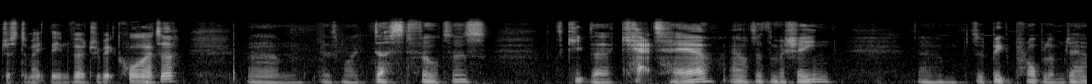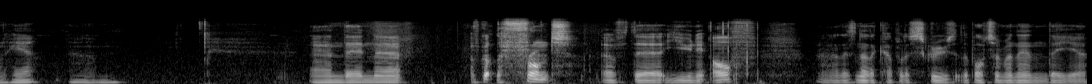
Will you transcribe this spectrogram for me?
just to make the inverter a bit quieter. Um, there's my dust filters to keep the cat hair out of the machine. Um, it's a big problem down here. Um, and then uh, I've got the front of the unit off. Uh, there's another couple of screws at the bottom and then the uh,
